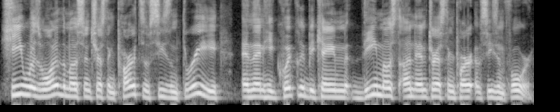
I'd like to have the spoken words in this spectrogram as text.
he was one of the most interesting parts of season three and then he quickly became the most uninteresting part of season four.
